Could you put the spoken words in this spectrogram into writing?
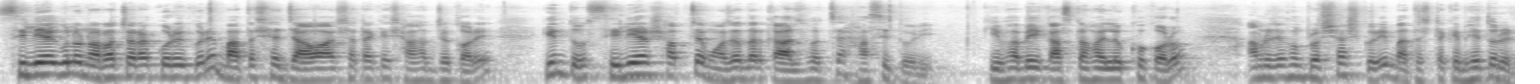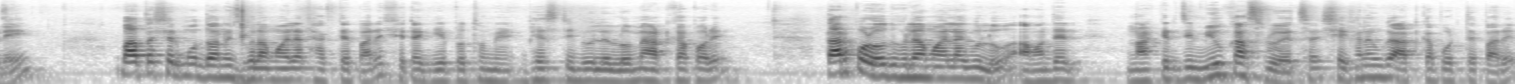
সিলিয়াগুলো নড়াচড়া করে করে বাতাসে যাওয়া আসাটাকে সাহায্য করে। কিন্তু সিলিয়ার সবচেয়ে মজাদার কাজ হচ্ছে হাসি তৈরি। কীভাবে এই কাজটা হয় লক্ষ্য করো? আমরা যখন প্রশ্বাস করি, বাতাসটাকে ভেতরে নেই। বাতাসের মধ্যে অনেক ধুলা ময়লা থাকতে পারে, সেটা গিয়ে প্রথমে ভেস্টিবিউলে লোমে আটকা পড়ে। তারপরও ধুলা ময়লাগুলো আমাদের নাকের যে মিউকাস রয়েছে, সেখানেও গিয়ে আটকা পড়তে পারে।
